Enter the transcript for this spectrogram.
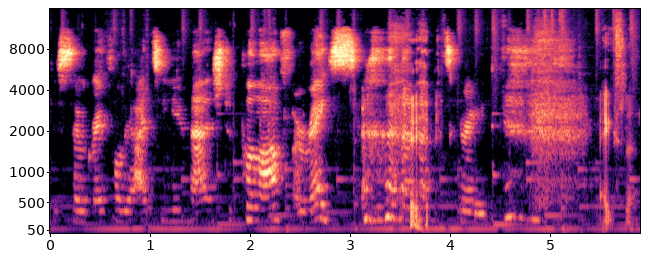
just so grateful the ITU managed to pull off a race. That's great. Excellent.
